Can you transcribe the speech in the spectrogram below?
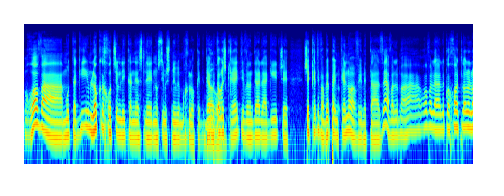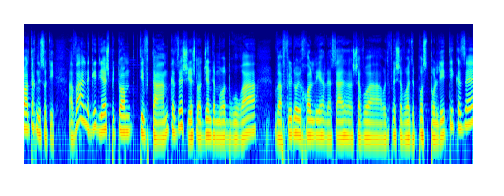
רוב המותגים לא כל כך רוצים להיכנס לנושאים שנויים במחלוקת. ברור. גם בתור איש קריאיטיב, אני יודע להגיד ש, שקריאיטיב הרבה פעמים כן אוהבים את הזה, אבל רוב הלקוחות, לא, לא, לא, אל תכניס אותי. אבל נגיד יש פתאום טיב טעם כזה, שיש לו אג'נדה מאוד ברורה, ואפילו יכול לעשה השבוע, או לפני שבוע, איזה פוסט פוליטי כזה,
